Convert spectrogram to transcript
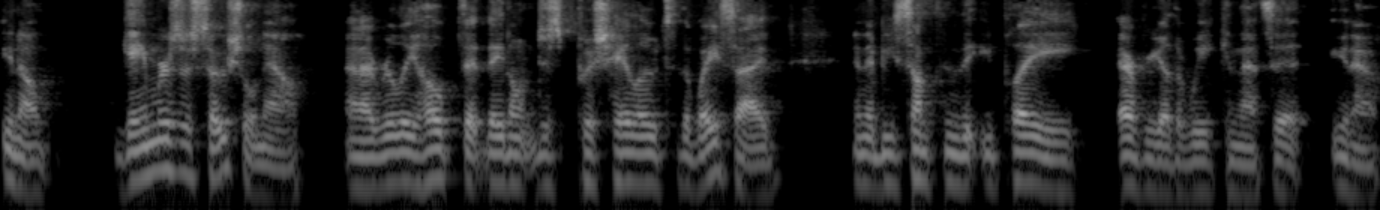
you know gamers are social now and I really hope that they don't just push Halo to the wayside and it be something that you play every other week and that's it, you know.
